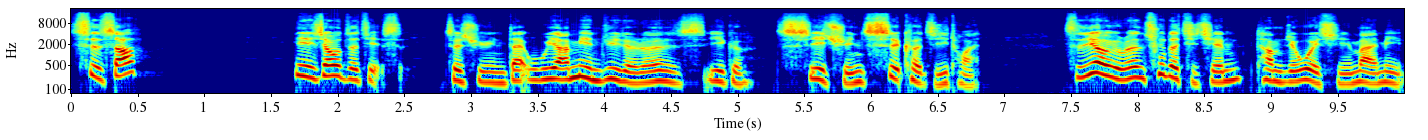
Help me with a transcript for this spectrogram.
刺杀？”叶萧则解释：“这群戴乌鸦面具的人是一个是一群刺客集团，只要有人出得起钱，他们就为其卖命。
